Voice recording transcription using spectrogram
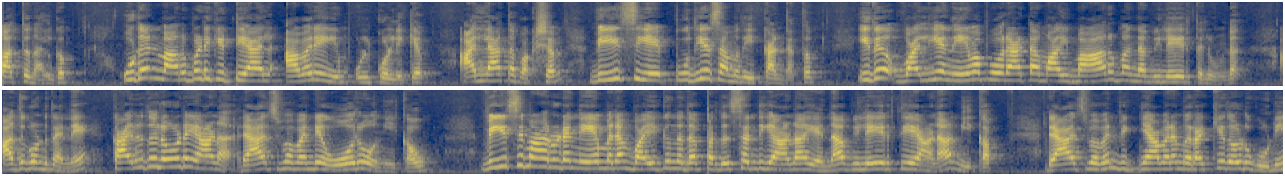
കത്ത് നൽകും. ഉടൻ മറുപടി കിട്ടിയാൽ അവരെയും ഉൾക്കൊള്ളിക്കും. അല്ലാത്ത പക്ഷം വി സിയെ പുതിയ സമിതി കണ്ടെത്തും. ഇത് വലിയ നിയമ പോരാട്ടമായി മാറുമെന്ന വിലയിരുത്തലുണ്ട്. അതുകൊണ്ട് തന്നെ കരുതലോടെയാണ് രാജ്ഭവന്റെ ഓരോ നീക്കവും. വി സിമാരുടെ നിയമനം വൈകുന്നത് പ്രതിസന്ധിയാണ് എന്ന വിലയിരുത്തിയാണ് നീക്കം. രാജ്ഭവൻ വിജ്ഞാപനം ഇറക്കിയതോടുകൂടി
